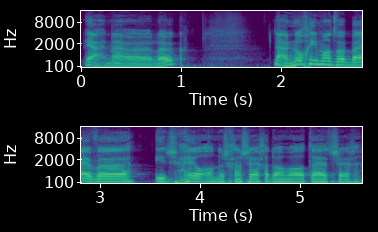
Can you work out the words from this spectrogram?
Ja, nou, eh, leuk. Nou, nog iemand waarbij we iets heel anders gaan zeggen dan we altijd zeggen.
